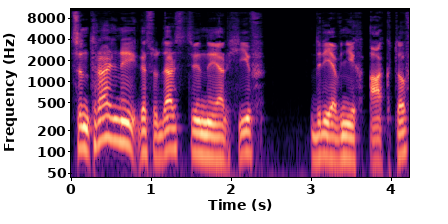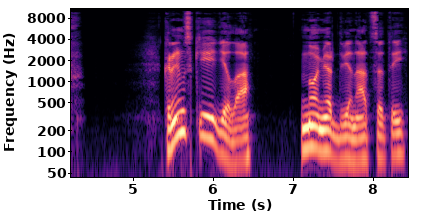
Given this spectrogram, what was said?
Центральный государственный архив древних актов, Крымские дела, номер 12,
